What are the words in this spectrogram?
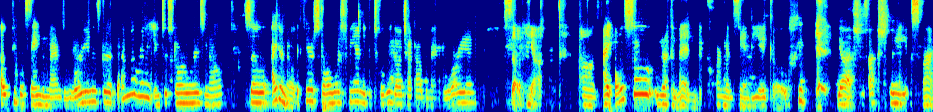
of people saying The Mandalorian is good, but I'm not really into Star Wars, you know. So I don't know. If you're a Star Wars fan, you could totally go and check out The Mandalorian. So yeah. Um, I also recommend Carmen Sandiego. yeah, she's actually a spy.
